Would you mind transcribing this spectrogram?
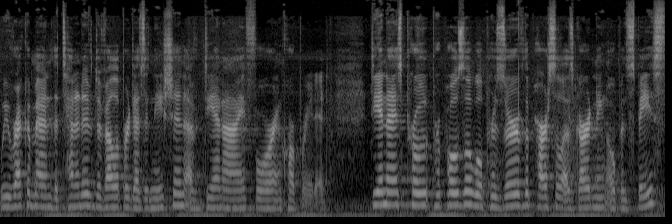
we recommend the tentative developer designation of DNI four Incorporated. DNI's pro- proposal will preserve the parcel as gardening open space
